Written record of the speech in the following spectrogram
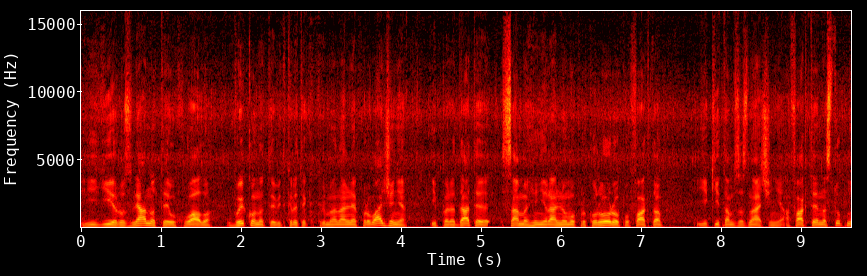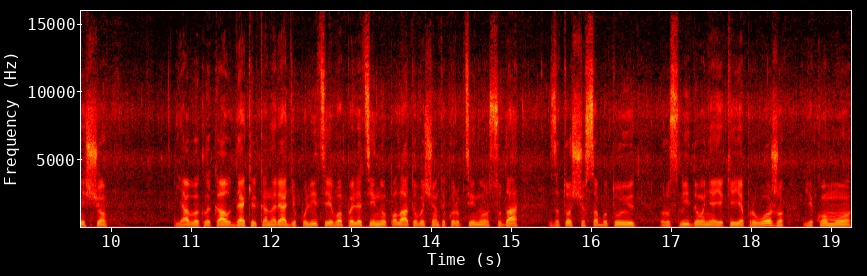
її розглянути, ухвалу, виконати, відкрити кримінальне провадження і передати саме Генеральному прокурору по фактам, які там зазначені. А факти наступні, що Я викликав декілька нарядів поліції в апеляційну палату Вищого антикорупційного суда за те, що саботують розслідування, яке я проводжу, в якому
